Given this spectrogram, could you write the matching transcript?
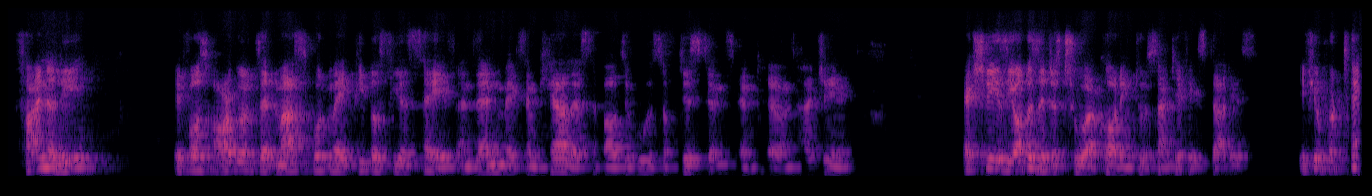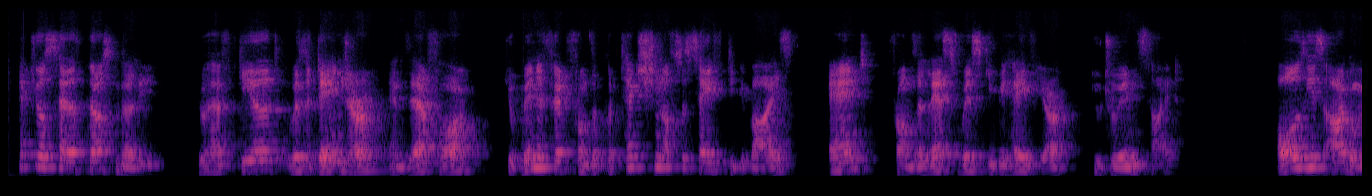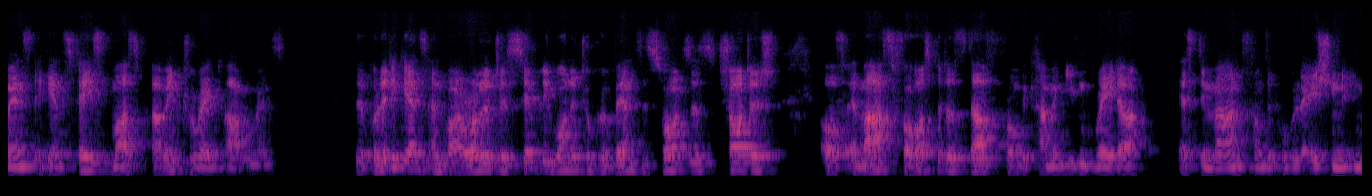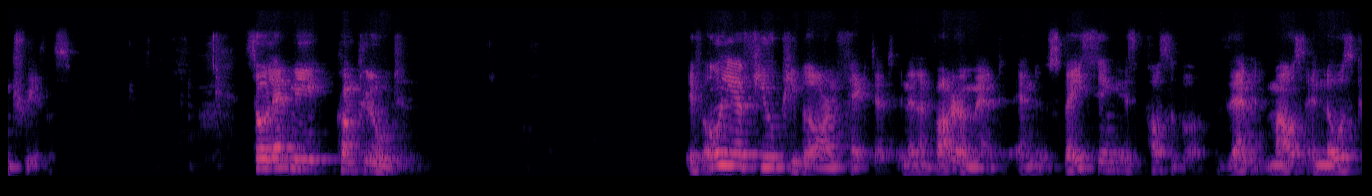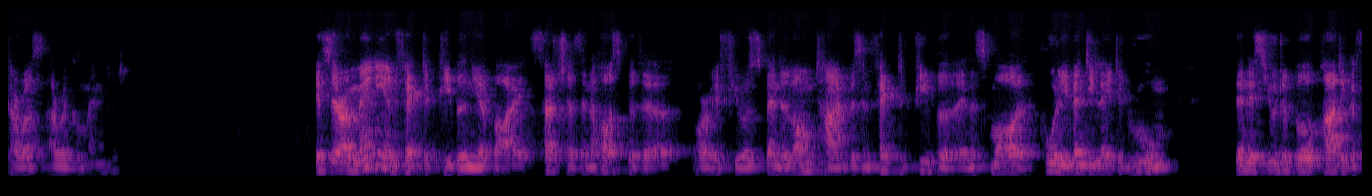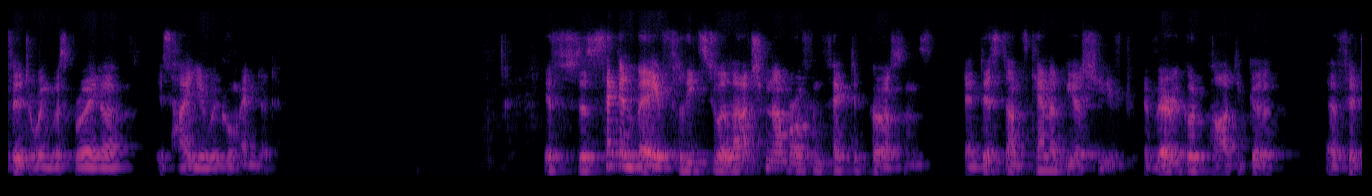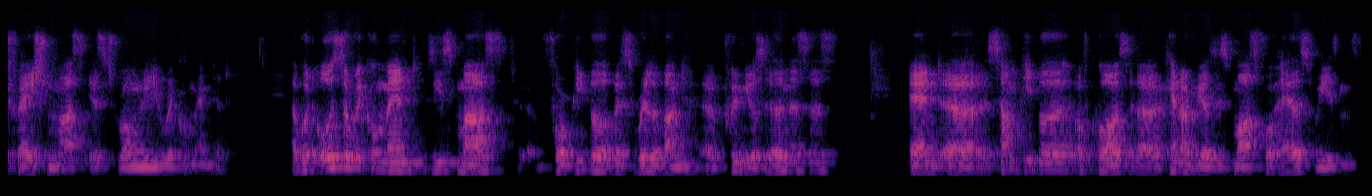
Finally, it was argued that masks would make people feel safe and then make them careless about the rules of distance and um, hygiene. Actually, the opposite is true according to scientific studies. If you protect yourself personally, you have dealt with the danger and therefore you benefit from the protection of the safety device and from the less risky behavior due to insight. All these arguments against face masks are incorrect arguments. The politicians and virologists simply wanted to prevent the shortage of a mask for hospital staff from becoming even greater as demand from the population increases. So let me conclude if only a few people are infected in an environment and spacing is possible, then mouth and nose covers are recommended. If there are many infected people nearby, such as in a hospital, or if you spend a long time with infected people in a small, poorly ventilated room, then a suitable particle filtering respirator is highly recommended. If the second wave leads to a large number of infected persons, and distance cannot be achieved, a very good particle uh, filtration mask is strongly recommended. I would also recommend these masks for people with relevant uh, previous illnesses. And uh, some people, of course, uh, cannot wear this mask for health reasons.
